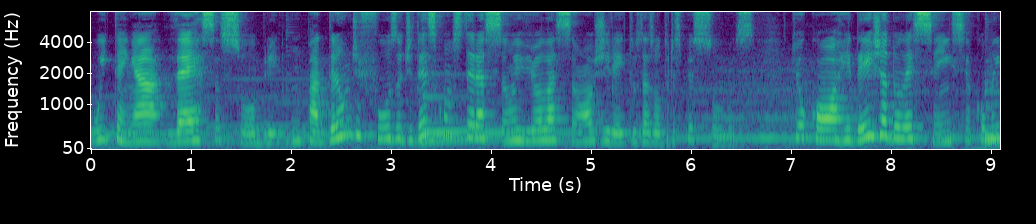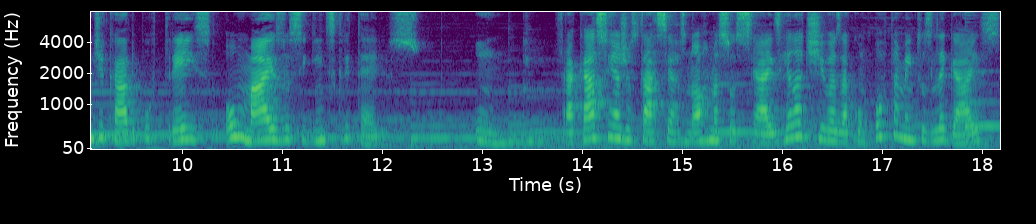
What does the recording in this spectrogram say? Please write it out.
o item A versa sobre um padrão difuso de desconsideração e violação aos direitos das outras pessoas, que ocorre desde a adolescência, como indicado por três ou mais dos seguintes critérios: 1. Um, fracasso em ajustar-se às normas sociais relativas a comportamentos legais,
